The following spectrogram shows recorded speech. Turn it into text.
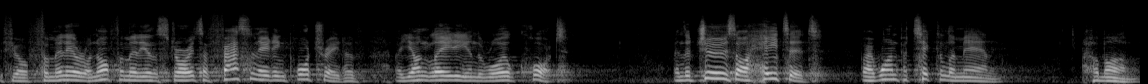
If you're familiar or not familiar with the story, it's a fascinating portrait of a young lady in the royal court. And the Jews are hated by one particular man, Haman.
